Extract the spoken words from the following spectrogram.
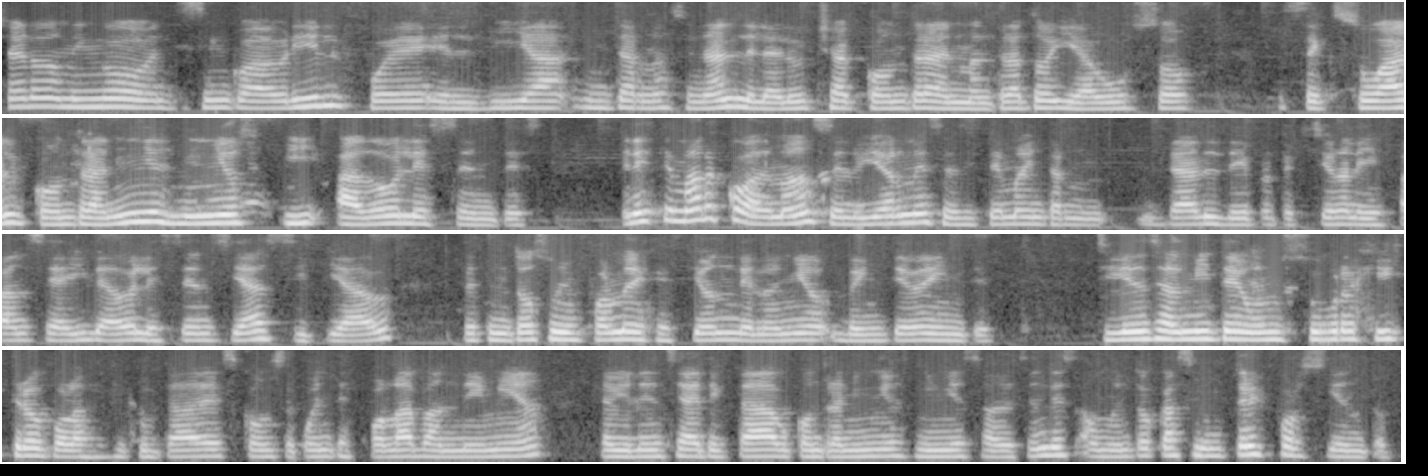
Ayer domingo 25 de abril fue el Día Internacional de la Lucha contra el Maltrato y Abuso Sexual contra Niñas, Niños y Adolescentes. En este marco, además, el viernes el Sistema Integral de Protección a la Infancia y la Adolescencia, CIPIAB, presentó su informe de gestión del año 2020. Si bien se admite un subregistro por las dificultades consecuentes por la pandemia, la violencia detectada contra niños, niñas y adolescentes aumentó casi un 3%.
